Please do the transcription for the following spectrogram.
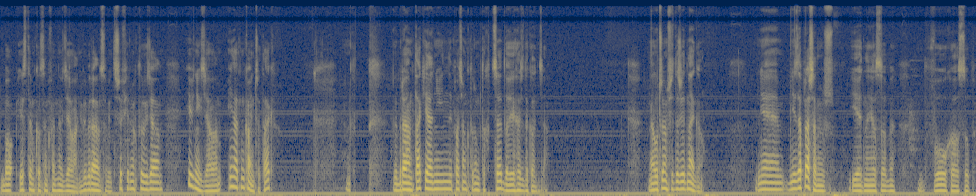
bo jestem konsekwentny w działaniu. Wybrałem sobie trzy firmy, w których działam i w nich działam i na tym kończę, tak? Wybrałem taki, a nie inny pociąg, którym to chcę dojechać do końca. Nauczyłem się też jednego. Nie, nie zapraszam już jednej osoby, dwóch osób,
